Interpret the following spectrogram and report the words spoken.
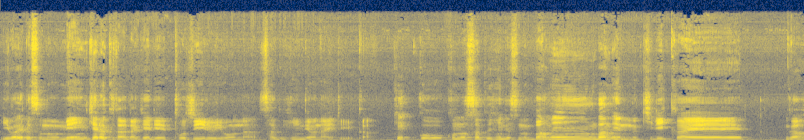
いわゆるそのメインキャラクターだけで閉じるような作品ではないというか結構この作品でその場面場面の切り替えが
